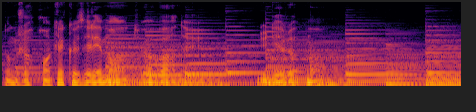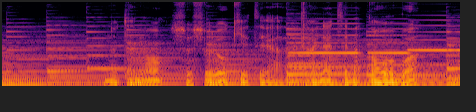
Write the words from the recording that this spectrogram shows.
Donc je reprends quelques éléments, tu vas voir du développement notamment ce solo qui était à la clarinette et maintenant au hautbois.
